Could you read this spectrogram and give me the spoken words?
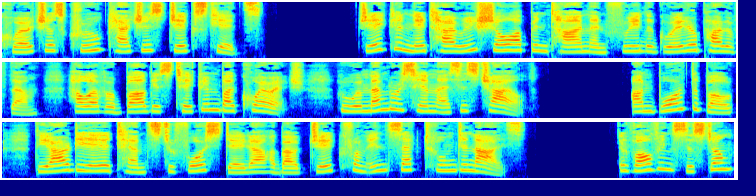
Quaritch's crew catches Jake's kids. Jake and Neytiri show up in time and free the greater part of them, however Bug is taken by Quaritch, who remembers him as his child. On board the boat, the RDA attempts to force data about Jake from Insect whom denies. Evolving system,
